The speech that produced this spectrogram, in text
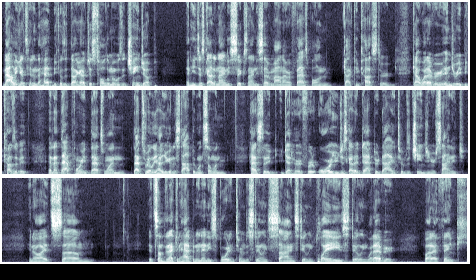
Now he gets hit in the head because the dugout just told him it was a changeup, and he just got a 96, 97 mile an hour fastball and got concussed or got whatever injury because of it. And at that point, that's when that's really how you're going to stop it when someone has to get hurt for it, or you just got to adapt or die in terms of changing your signage. You know, it's um, it's something that can happen in any sport in terms of stealing signs, stealing plays, stealing whatever. But I think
